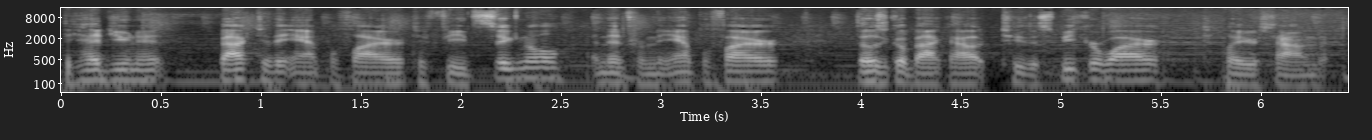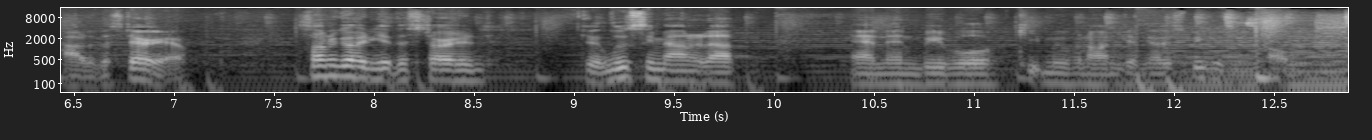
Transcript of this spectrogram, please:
the head unit back to the amplifier to feed signal, and then from the amplifier, those go back out to the speaker wire to play your sound out of the stereo. So I'm gonna go ahead and get this started, get loosely mounted up, and then we will keep moving on getting the other speakers installed.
